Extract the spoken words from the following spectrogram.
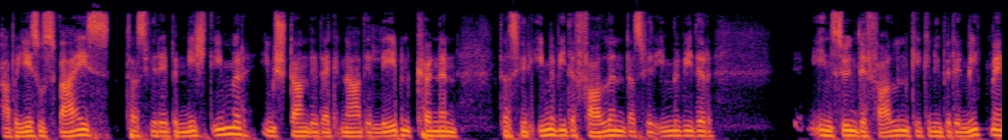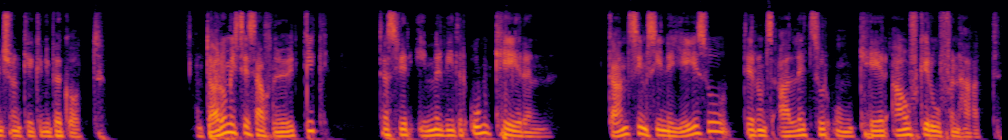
Aber Jesus weiß, dass wir eben nicht immer imstande der Gnade leben können, dass wir immer wieder fallen, dass wir immer wieder in Sünde fallen gegenüber den Mitmenschen und gegenüber Gott. Und darum ist es auch nötig, dass wir immer wieder umkehren, ganz im Sinne Jesu, der uns alle zur Umkehr aufgerufen hat.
